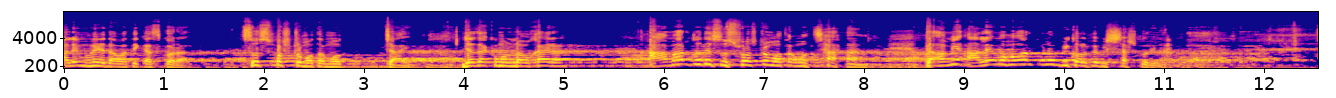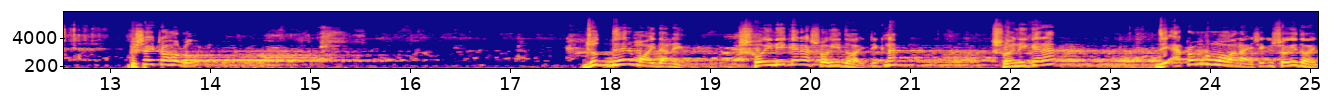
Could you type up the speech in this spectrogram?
আলেম হয়ে দাওয়াতি কাজ করা? সুস্পষ্ট মতামত চাই। জাজাকুমুল্লাহ খায়রান। আমার যদি সুস্পষ্ট মতামত চান, তা আমি আলেম হওয়ার কোনো বিকল্পে বিশ্বাস করি না। বিষয়টা হলো, যুদ্ধের ময়দানে সৈনিকেরা শহীদ হয়, ঠিক না? সৈনিকেরা যে অ্যাটম বোমা বানায়, সে কি শহীদ হয়?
